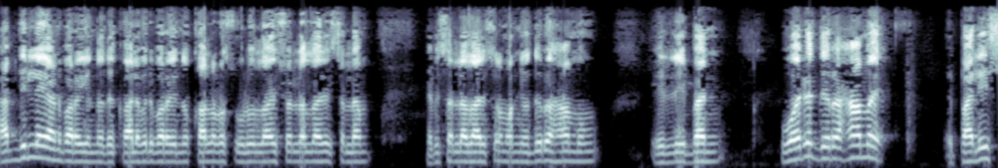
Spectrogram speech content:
അബ്ദില്ലയാണ് പറയുന്നത്. കാലവർ പറയുന്നു കാല റസൂൽ അലൈഹി സ്വലം നബി സല്ലാ അലിസ്ലാം പറഞ്ഞു ദിർഹാമും റിബൻ ഒരു ദിർഹാമ് പലിശ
